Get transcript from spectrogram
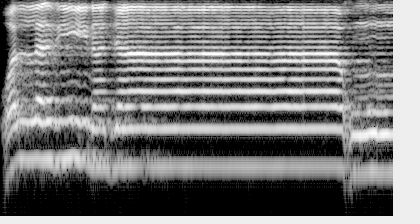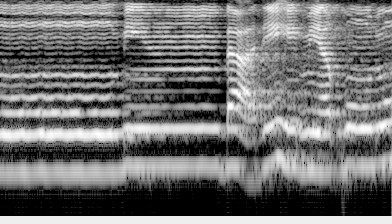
والذين جاءوا من بعدهم يقولون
